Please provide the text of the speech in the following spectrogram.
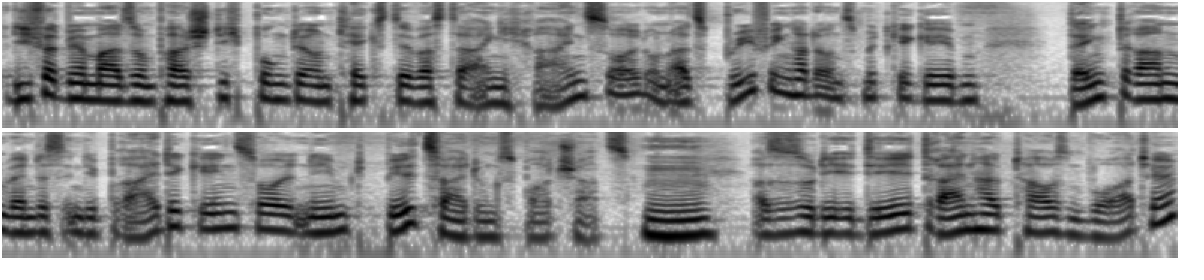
mhm. liefert mir mal so ein paar Stichpunkte und Texte, was da eigentlich rein soll. Und als Briefing hat er uns mitgegeben, denkt dran, wenn das in die Breite gehen soll, nehmt Bildzeitungswortschatz. Mhm. Also so die Idee, dreieinhalbtausend Worte.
